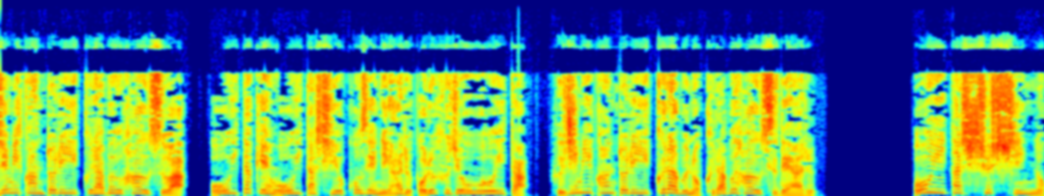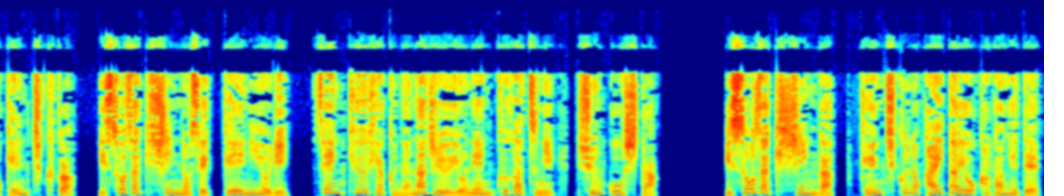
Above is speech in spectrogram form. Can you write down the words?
士見カントリークラブハウスは、大分県大分市横瀬にあるゴルフ場大分、富士見カントリークラブのクラブハウスである。大分市出身の建築家、磯崎真の設計により、1974年9月に竣工した。磯崎真が建築の解体を掲げて、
